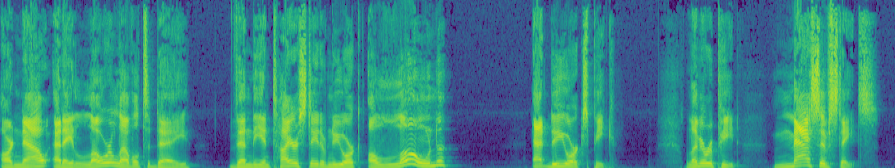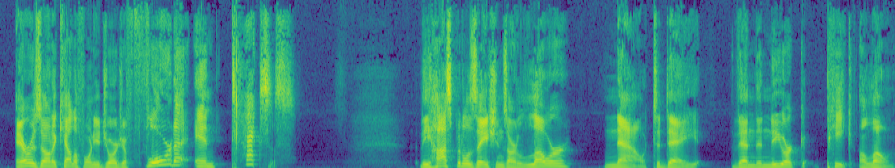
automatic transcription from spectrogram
are now at a lower level today than the entire state of New York alone at New York's peak. Let me repeat massive states Arizona, California, Georgia, Florida, and Texas. The hospitalizations are lower now, today, than the New York peak alone.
